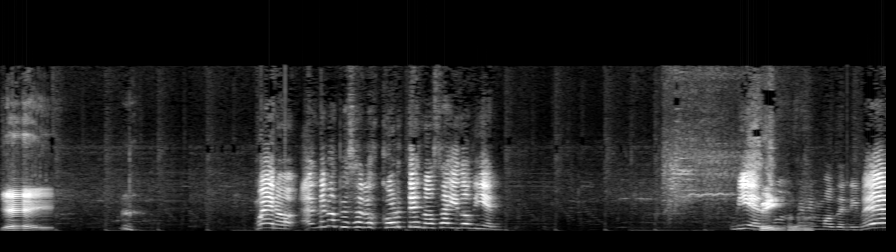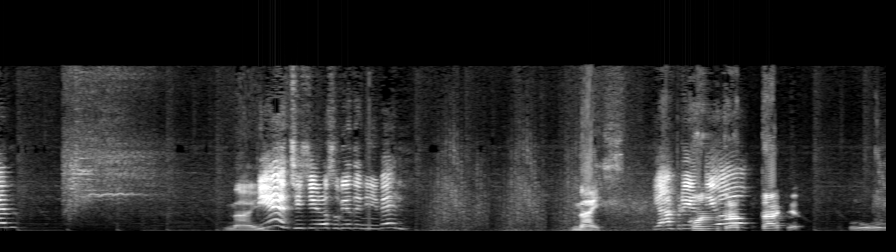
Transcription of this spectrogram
Yay. Bueno, al menos pese a los cortes nos ha ido bien. Bien, Sí. subimos de nivel. Nice. Bien, Chichiro subió de nivel. Nice. Y aprendió. Contraataque. Uh.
